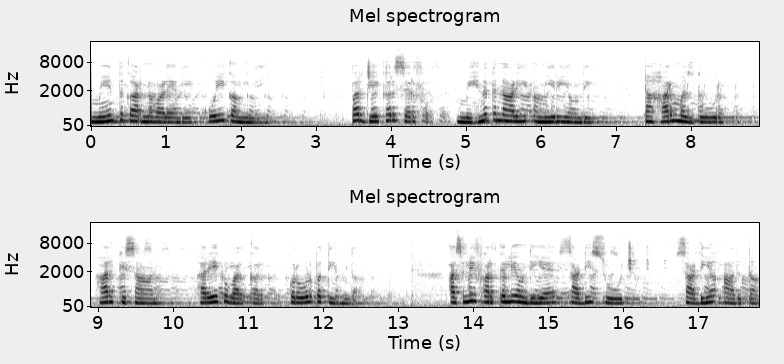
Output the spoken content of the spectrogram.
ਮਿਹਨਤ ਕਰਨ ਵਾਲਿਆਂ ਦੀ ਕੋਈ ਕਮੀ ਨਹੀਂ। ਪਰ ਜੇਕਰ ਸਿਰਫ ਮਿਹਨਤ ਨਾਲ ਹੀ ਅਮੀਰੀ ਆਉਂਦੀ, ਤਾਂ ਹਰ ਮਜ਼ਦੂਰ, ਹਰ ਕਿਸਾਨ, ਹਰੇਕ ਵਰਕਰ ਕਰੋੜਪਤੀ ਹੁੰਦਾ। ਅਸਲੀ ਫ਼ਰਕ ਲਿਆਉਂਦੀ ਹੈ ਸਾਡੀ ਸੋਚ। ਸਾਡੀਆਂ ਆਦਤਾਂ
